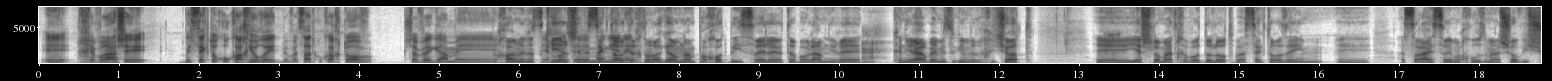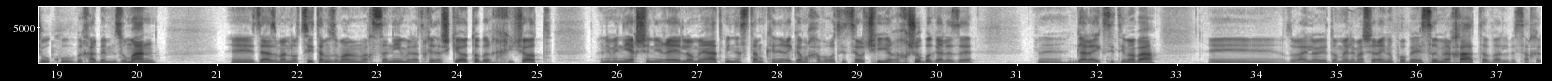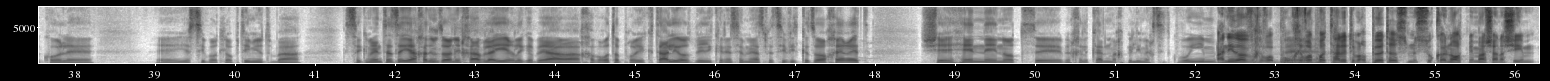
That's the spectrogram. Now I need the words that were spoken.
אה, חברה שבסקטור כל כך יורד, מבצעת כל כך טוב, שווה גם... אה, נכון, ונזכיר אה, שבסקטור. הטכנולוגיה, אמנם פחות בישראל, אלא יותר בעולם, נראה כנראה הרבה מיזוגים ורכישות. אה, יש לא מעט חברות גדולות בסקטור הזה עם אה, 10-20 אחוז מהשווי שוק הוא בכלל במזומן. זה הזמן להוציא את המזומן מהמחסנים ולהתחיל להשקיע אותו ברכישות. אני מניח שנראה לא מעט, מן הסתם כנראה גם חברות ישראליות שירכשו בגל הזה, גל האקזיטים הבא. אה, אז אולי לא יהיה דומה למה שראינו פה ב-21, אבל בסך הכל אה, אה, יש סיבות לאופטימיות בסגמנט הזה. יחד עם זאת, אני חייב להעיר לגבי החברות הפרויקטליות, בלי להיכנס למניה ספציפית כזו או אחרת, שהן נהנות בחלקן מכפילים יחסית גבוהים. אני לא אוהב חברות, ו- חברות פרויקטליות הן הרבה יותר מסוכנות ממה שאנשים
